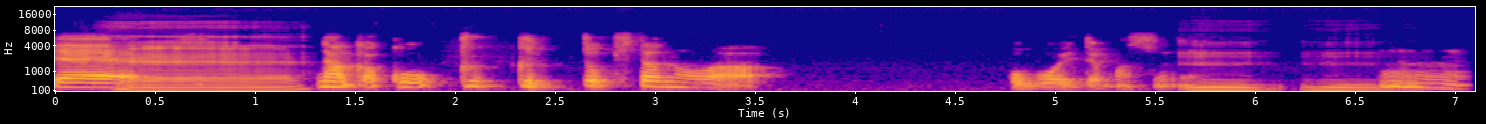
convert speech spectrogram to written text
て、うん、なんかこうグッグッときたのは覚えてますね。うんうん。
